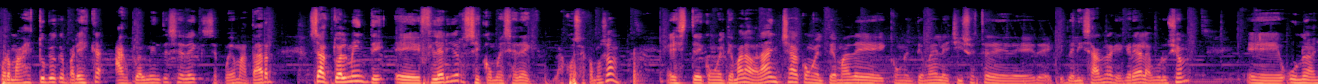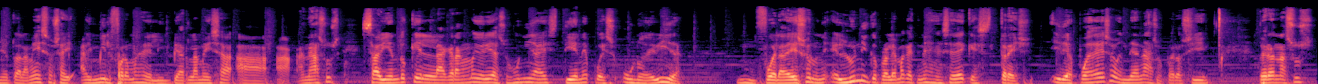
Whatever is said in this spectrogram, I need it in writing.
por más estúpido que parezca, actualmente ese deck se puede matar. O sea, actualmente eh, se come ese deck, las cosas como son. Este, con el tema de la avalancha, con el tema de. Con el tema del hechizo este de, de, Lisandra que crea la evolución eh, uno dañó toda la mesa. O sea, hay, mil formas de limpiar la mesa a, Nasus, sabiendo que la gran mayoría de sus unidades tiene pues uno de vida. Mm, fuera de eso, el, único problema que tienes en ese deck es Thresh. Y después de eso vendría Nasus. Pero si. Pero Nasus.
